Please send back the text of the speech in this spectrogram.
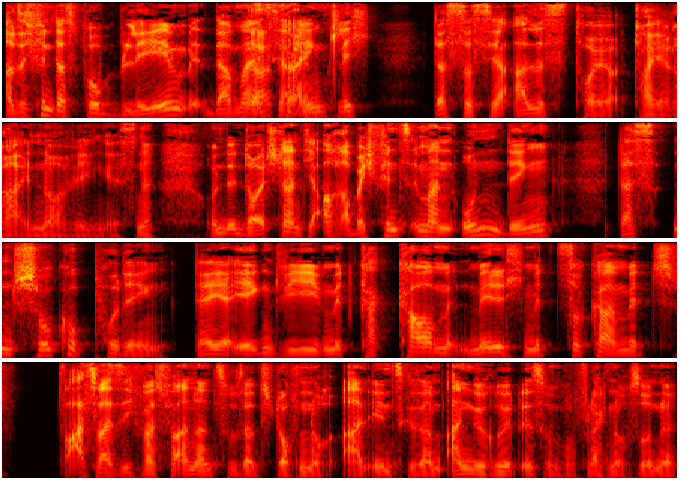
also ich finde das Problem dabei Gar ist ja eigentlich, dass das ja alles teuer, teurer in Norwegen ist, ne? Und in Deutschland ja auch. Aber ich finde es immer ein Unding, dass ein Schokopudding, der ja irgendwie mit Kakao, mit Milch, mit Zucker, mit was weiß ich was für anderen Zusatzstoffen noch an, insgesamt angerührt ist und wo vielleicht noch so eine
